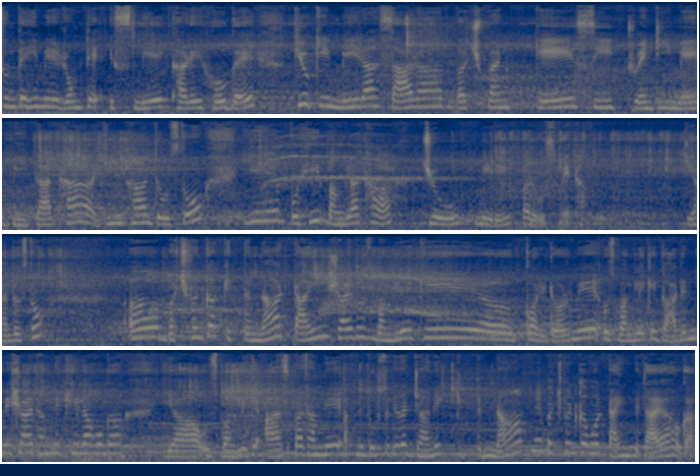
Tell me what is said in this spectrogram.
सुनते ही मेरे रोंगटे इसलिए खड़े हो गए क्योंकि मेरा सारा बचपन के सी ट्वेंटी में बीता था। जी हाँ दोस्तों ये वही बंगला था जो मेरे पड़ोस में था। जी हाँ दोस्तों बचपन का कितना टाइम शायद उस बंगले के कॉरिडोर में, उस बंगले के गार्डन में शायद हमने खेला होगा, या उस बंगले के आसपास हमने अपने दोस्तों के साथ जाने कितना अपने बचपन का वो टाइम बिताया होगा।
